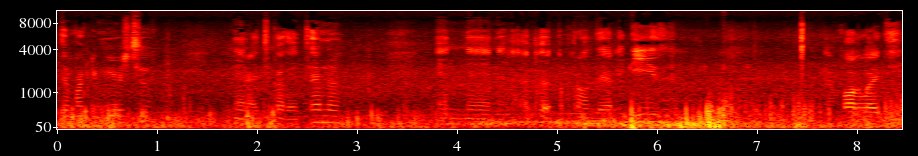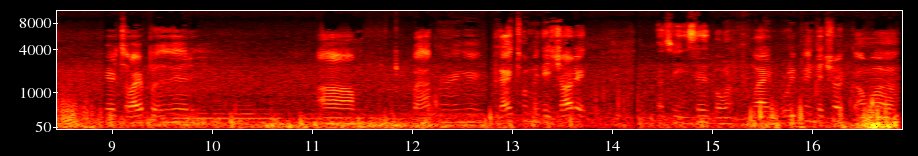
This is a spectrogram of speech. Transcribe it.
Aftermarket mirrors too. And I took out the antenna, and then I put I put on the LEDs and fog lights. Here to wiper hood. Um, what happened right here? The guy told me they shot it. That's what he says. But when, when I repaint the truck, I'm gonna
